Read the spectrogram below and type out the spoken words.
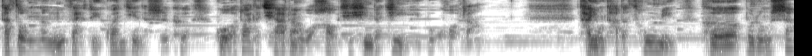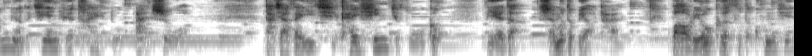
他总能在最关键的时刻果断地掐断我好奇心的进一步扩张。他用他的聪明和不容商量的坚决态度暗示我：大家在一起开心就足够，别的什么都不要谈，保留各自的空间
